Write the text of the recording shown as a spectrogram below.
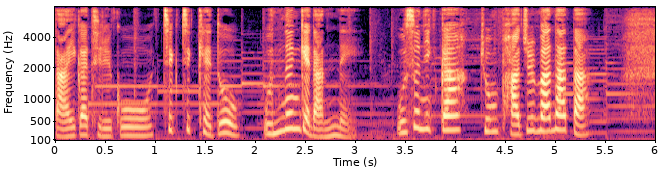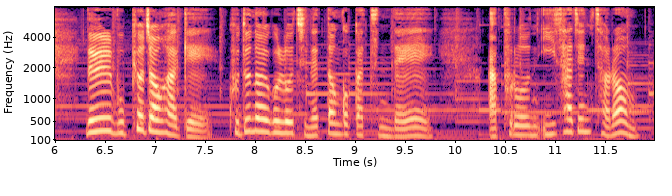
나이가 들고 칙칙해도 웃는 게 낫네. 웃으니까 좀 봐줄만 하다. 늘 무표정하게 굳은 얼굴로 지냈던 것 같은데 앞으론 이 사진처럼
